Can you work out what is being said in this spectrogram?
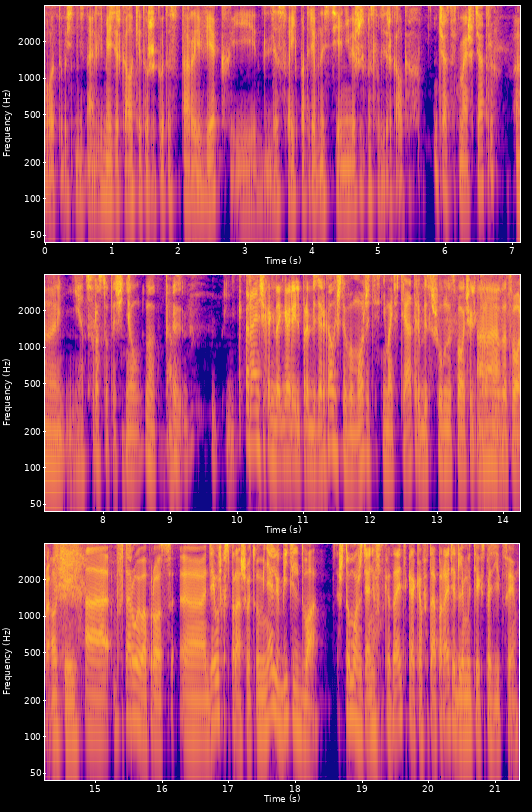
Вот, допустим, не знаю, для меня зеркалки это уже какой-то старый век, и для своих потребностей я не вижу смысла в зеркалках. Часто снимаешь в театрах? Э, нет. Просто уточнил. Ну, там. Раньше, когда говорили про беззеркалки, что вы можете снимать в театре бесшумно с помощью электронного а, затвора. Окей. А, второй вопрос. А, девушка спрашивает. У меня любитель 2. Что можете о нем сказать, как о фотоаппарате для мультиэкспозиции?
